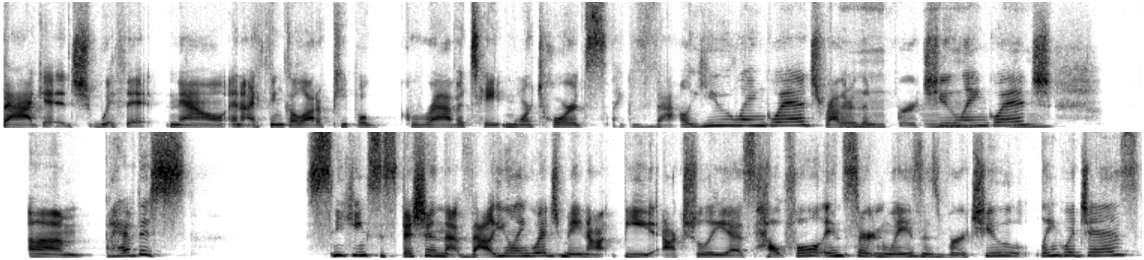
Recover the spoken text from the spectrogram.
baggage with it now and i think a lot of people gravitate more towards like value language rather mm-hmm. than virtue mm-hmm. language mm-hmm. um but i have this sneaking suspicion that value language may not be actually as helpful in certain ways as virtue language is.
